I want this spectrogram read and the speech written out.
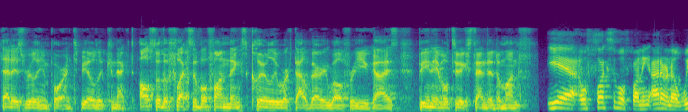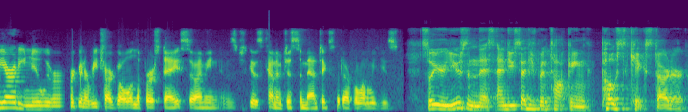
That is really important to be able to connect. Also, the flexible fundings clearly worked out very well for you guys, being able to extend it a month. Yeah, well, flexible funding. I don't know. We already knew we were, were going to reach our goal in the first day, so I mean, it was it was kind of just semantics, whatever one we used. So you're using this, and you said you've been talking post Kickstarter.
